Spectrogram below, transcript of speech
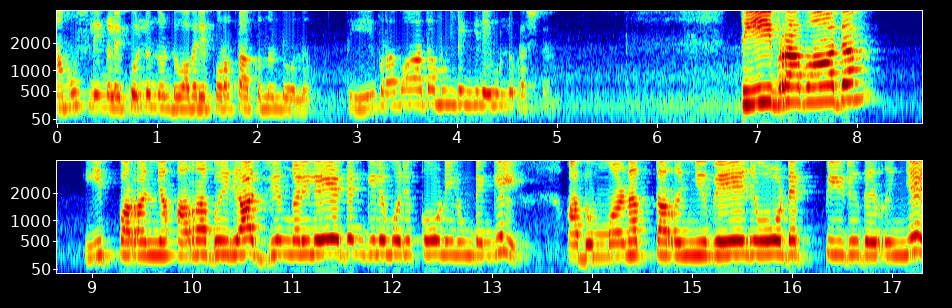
ആ മുസ്ലിങ്ങളെ കൊല്ലുന്നുണ്ടോ അവരെ പുറത്താക്കുന്നുണ്ടോ എന്ന്. തീവ്രവാദമുണ്ടെങ്കിലേ ഉള്ളു പ്രശ്നം. തീവ്രവാദം ഈ പറഞ്ഞ അറബ് രാജ്യങ്ങളിൽ ഏതെങ്കിലും ഒരു കോണിലുണ്ടെങ്കിൽ അത് മണത്തറിഞ്ഞ് വേരോടെ പിഴുതെറിഞ്ഞ്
